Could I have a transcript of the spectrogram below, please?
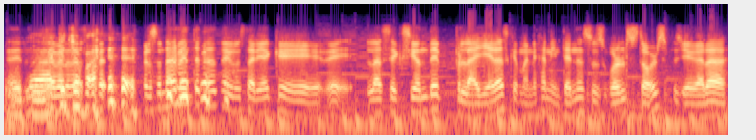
eh, Ah, la qué verdad, personalmente me gustaría que eh, la sección de playeras que maneja Nintendo en sus World Stores pues llegara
